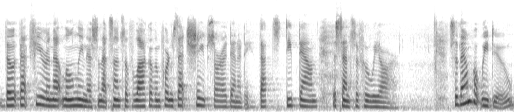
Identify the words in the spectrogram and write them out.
though that fear and that loneliness and that sense of lack of importance, that shapes our identity. That's deep down the sense of who we are. So then what we do,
